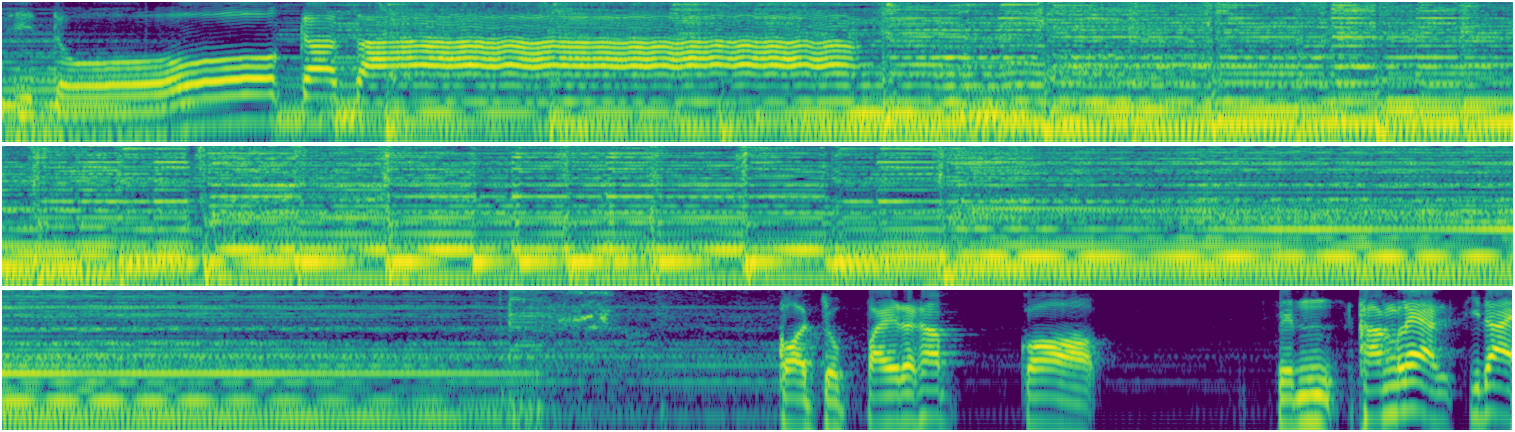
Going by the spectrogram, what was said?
สิโตกะสางก็จบไปนะครับ ก็เป็นครั้งแรกที่ได้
